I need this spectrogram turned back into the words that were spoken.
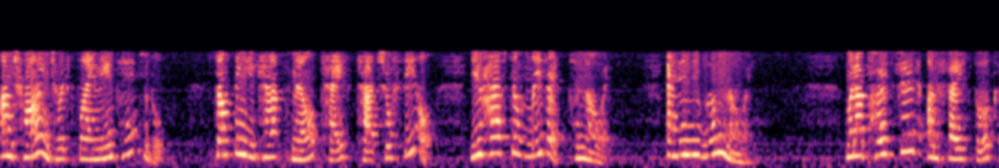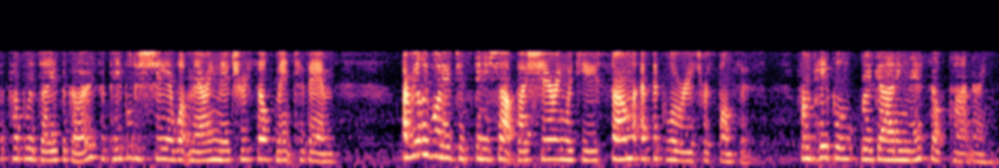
I'm trying to explain the intangible, something you can't smell, taste, touch, or feel. You have to live it to know it, and then you will know it. When I posted on Facebook a couple of days ago for people to share what marrying their true self meant to them, I really wanted to just finish up by sharing with you some of the glorious responses from people regarding their self partnering.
